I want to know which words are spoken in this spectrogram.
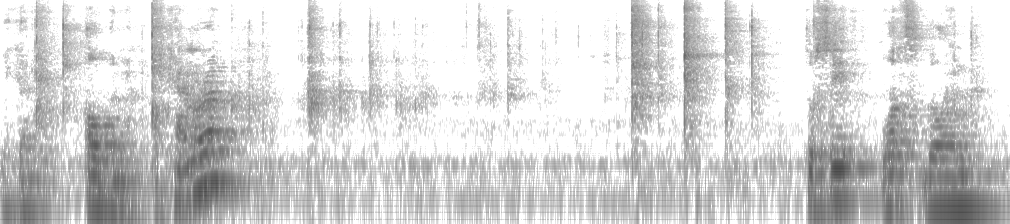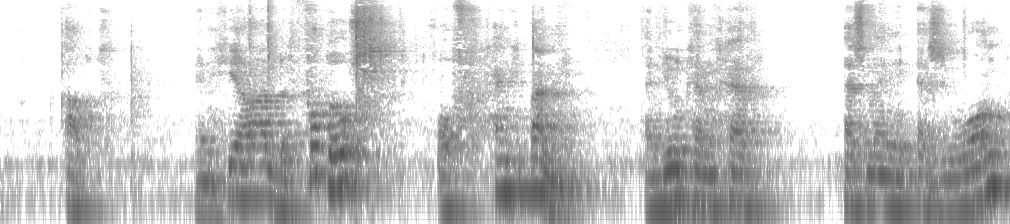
We can open the camera. to see what's going out. And here are the photos of Hanky Bunny. And you can have as many as you want.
